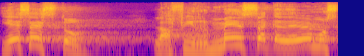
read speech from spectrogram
Y es esto, la firmeza que debemos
